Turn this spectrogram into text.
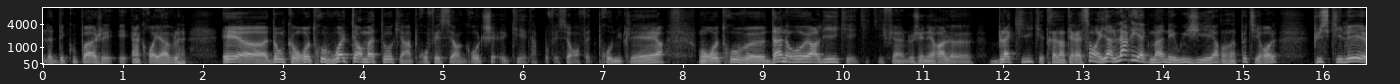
Le découpage est incroyable. Et euh, donc, on retrouve Walter Matthau, qui est un professeur qui est un professeur en fait pro-nucléaire. On retrouve euh, Dan O'Hurley, qui, fait le général euh, Blackie, qui est très intéressant. Et il y a Larry Hagman et JR dans un petit rôle, puisqu'il est,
